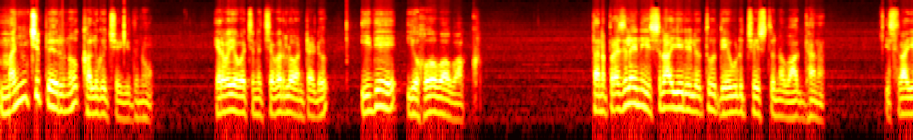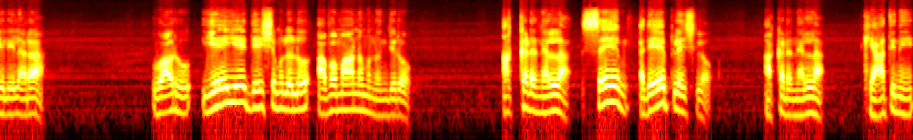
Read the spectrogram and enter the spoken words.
మంచి పేరును కలుగు చేయుదును. ఇరవయో వచ్చిన చివరిలో అంటాడు ఇదే యహోవా వాక్కు. తన ప్రజలైన ఇస్రాయేలీలతో దేవుడు చేస్తున్న వాగ్దానం. ఇస్రాయేలీలారా వారు ఏ ఏ దేశములలో అవమానము నొందిరో అక్కడ నెల్ల సేమ్ అదే ప్లేస్లో అక్కడ నెల్ల ఖ్యాతిని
